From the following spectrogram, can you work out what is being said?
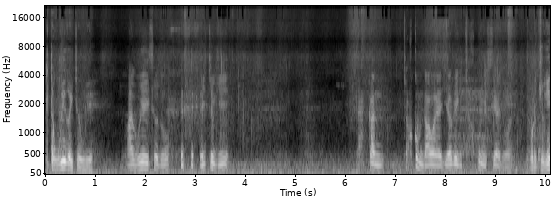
일단 위에가 있잖아 위에 아 위에 있어도 이쪽이 약간 조금 나와야 여백이 조금 있어야 좋아. 오른쪽이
